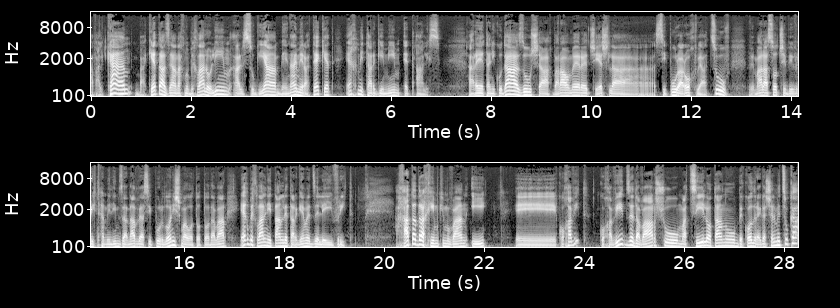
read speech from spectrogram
אבל כאן, בקטע הזה אנחנו בכלל עולים על סוגיה בעיניי מרתקת, איך מתרגמים את אליס. הרי את הנקודה הזו שהעכברה אומרת שיש לה סיפור ארוך ועצוב, ומה לעשות שבעברית המילים זנב והסיפור לא נשמעות אותו דבר, איך בכלל ניתן לתרגם את זה לעברית? אחת הדרכים כמובן היא אה, כוכבית. כוכבית זה דבר שהוא מציל אותנו בכל רגע של מצוקה,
